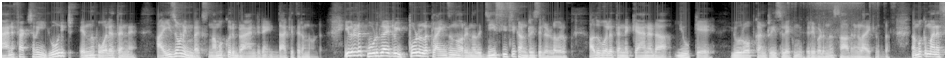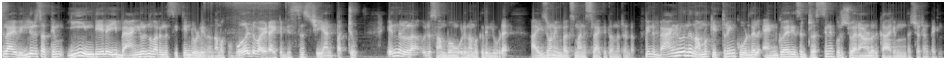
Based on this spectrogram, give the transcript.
മാനുഫാക്ചറിങ് യൂണിറ്റ് എന്ന പോലെ തന്നെ ഐസോൺ ഇമ്പാക്സ് നമുക്കൊരു ബ്രാൻഡിനെ ഉണ്ടാക്കി തരുന്നുണ്ട്. ഇവരുടെ കൂടുതലായിട്ടും ഇപ്പോഴുള്ള ക്ലയൻസ് എന്ന് പറയുന്നത് ജി സി സി കൺട്രീസിലുള്ളവരും അതുപോലെ തന്നെ കാനഡ യു കെ യൂറോപ്പ് കൺട്രീസിലേക്കും ഇവർ ഇവിടുന്ന് സാധനങ്ങൾ അയക്കുന്നുണ്ട്. നമുക്ക് മനസ്സിലായ വലിയൊരു സത്യം ഈ ഇന്ത്യയിലെ ഈ ബാംഗ്ലൂർ എന്ന് പറയുന്ന സിറ്റിന്റെ ഉള്ളിൽ നിന്ന് നമുക്ക് വേൾഡ് വൈഡ് ആയിട്ട് ബിസിനസ് ചെയ്യാൻ പറ്റും എന്നുള്ള ഒരു സംഭവം കൂടി നമുക്കിതിലൂടെ ഐസോൺ ഇമ്പാക്സ് മനസ്സിലാക്കി തന്നിട്ടുണ്ട്. പിന്നെ ബാംഗ്ലൂരിൽ നമുക്ക് ഇത്രയും കൂടുതൽ എൻക്വയറീസ് ഡ്രസ്സിനെ കുറിച്ച് വരാനുള്ള ഒരു കാര്യം എന്ന് വെച്ചിട്ടുണ്ടെങ്കിൽ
